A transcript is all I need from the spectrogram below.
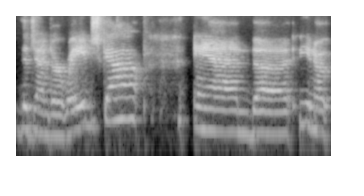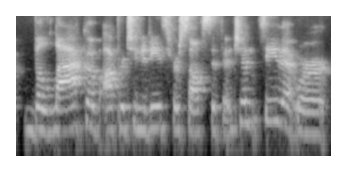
the gender wage gap and the you know the lack of opportunities for self-sufficiency that were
